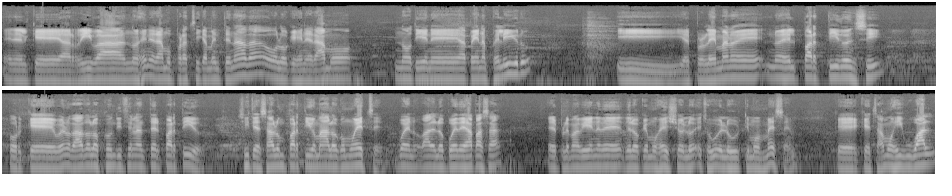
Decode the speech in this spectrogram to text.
en el que arriba no generamos prácticamente nada o lo que generamos no tiene apenas peligro. Y el problema no es, no es el partido en sí, porque, bueno, dado los condicionantes del partido, si te sale un partido malo como este, bueno, vale, lo puedes dejar pasar. El problema viene de, de lo que hemos hecho en, lo- hecho en los últimos meses, ¿eh? que, que estamos igual,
